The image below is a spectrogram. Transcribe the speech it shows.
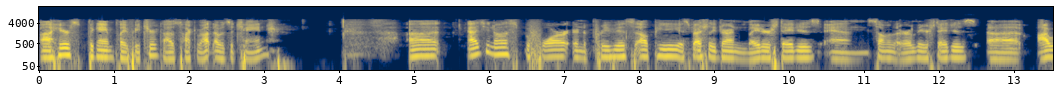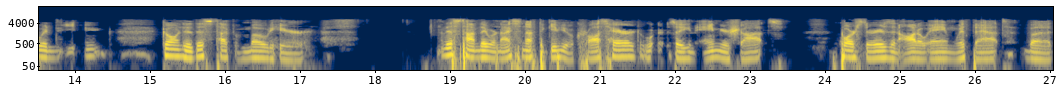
uh, here's the gameplay feature that I was talking about. That was a change. Uh, as you noticed before in the previous LP, especially during later stages and some of the earlier stages, uh, I would go into this type of mode here. This time they were nice enough to give you a crosshair so you can aim your shots. Of course, there is an auto aim with that, but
